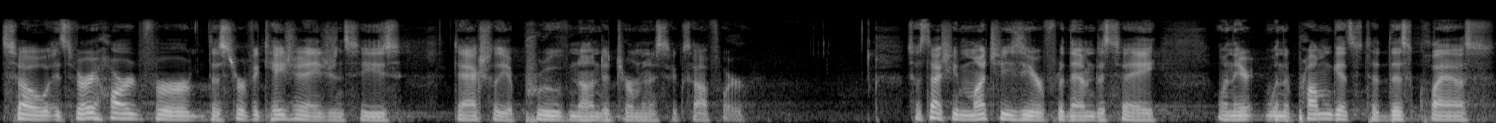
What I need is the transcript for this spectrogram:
So it's very hard for the certification agencies to actually approve non-deterministic software. So it's actually much easier for them to say, when, when the problem gets to this class,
